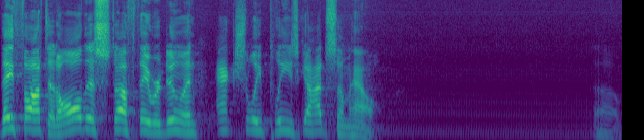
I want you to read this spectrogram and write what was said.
They thought that all this stuff they were doing actually pleased God somehow. Um,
